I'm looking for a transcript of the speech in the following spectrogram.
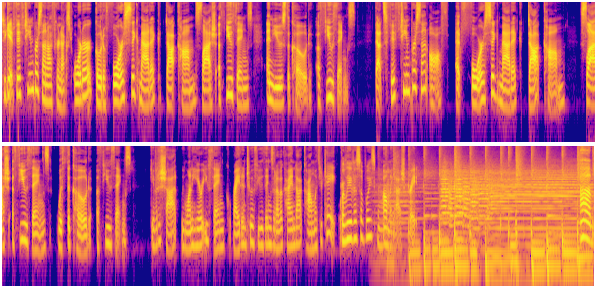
To get 15% off your next order, go to foursigmatic.com slash a few things and use the code a few things. That's 15% off at foursigmatic.com slash a few things with the code a few things. Give it a shot. We want to hear what you think. Write into a few things at ofakind.com with your take. Or leave us a voicemail. Oh my gosh, great. Um,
